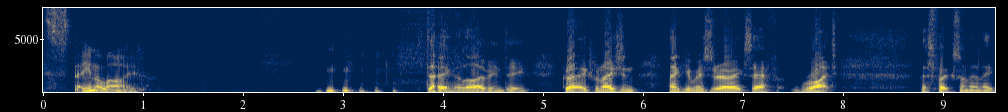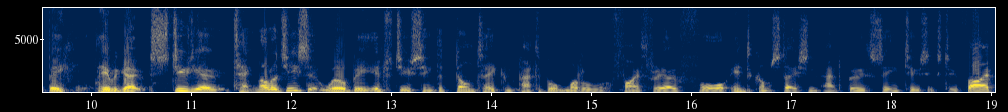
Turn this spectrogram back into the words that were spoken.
staying alive. Staying alive indeed. Great explanation. Thank you, Mr. MXF. Right. Let's focus on NAB. Here we go. Studio Technologies will be introducing the Dante compatible Model 5304 intercom station at booth C2625.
